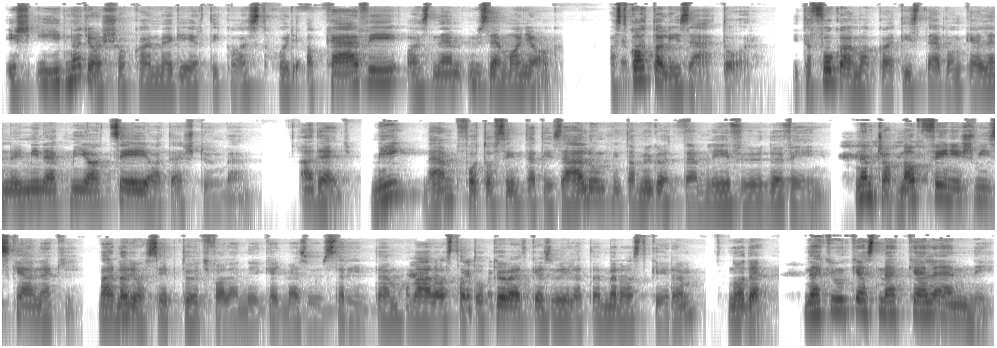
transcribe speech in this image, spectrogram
és így nagyon sokan megértik azt, hogy a kávé az nem üzemanyag, az katalizátor. Itt a fogalmakkal tisztában kell lenni, hogy minek mi a célja a testünkben. Ad egy. Mi nem fotoszintetizálunk, mint a mögöttem lévő növény. Nem csak napfény és víz kell neki. Bár nagyon szép tölgyfa lennék egy mezőn szerintem, ha választhatok következő életemben, azt kérem. No de, nekünk ezt meg kell enni.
